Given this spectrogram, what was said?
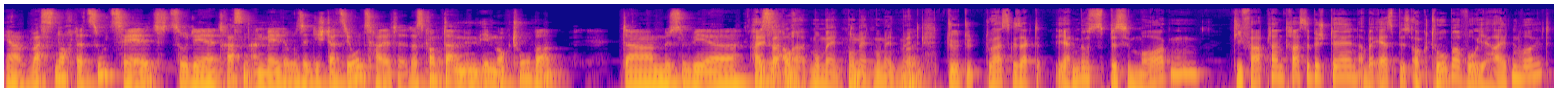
Ja, was noch dazu zählt zu der Trassenanmeldung sind die Stationshalte. Das kommt dann im, im Oktober. Da müssen wir das Halt, warte mal, Moment, Moment, Moment, Moment. Du, du, du hast gesagt, ihr müsst bis morgen die Fahrplantrasse bestellen, aber erst bis Oktober, wo ihr halten wollt?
